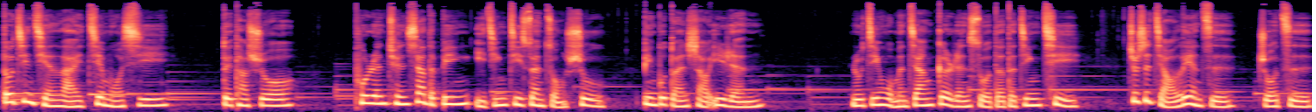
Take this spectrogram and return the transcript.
都进前来见摩西，对他说：“仆人全下的兵已经计算总数，并不短少一人。如今我们将个人所得的金器，就是脚链子、镯子、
